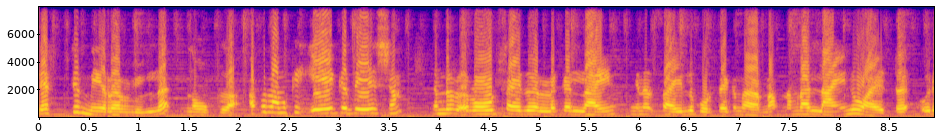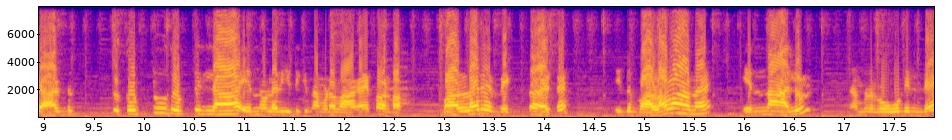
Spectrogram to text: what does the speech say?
ലെഫ്റ്റ് മിററിൽ നോക്കുക. അപ്പൊ നമുക്ക് ഏകദേശം നമ്മുടെ റോഡ് സൈഡുകളിലൊക്കെ ലൈൻ ഇങ്ങനെ സൈഡിൽ കൊടുത്തേക്കുന്ന കാരണം നമ്മുടെ ആ ലൈനുമായിട്ട് ഒരു അടുത്ത് തൊട്ടു തൊട്ടില്ല എന്നുള്ള രീതിക്ക് നമ്മുടെ വാഹനം ഇപ്പൊ ഉണ്ടോ വളരെ വ്യക്തമായിട്ട് ഇത് വളവാണ്. എന്നാലും നമ്മൾ റോഡിന്റെ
